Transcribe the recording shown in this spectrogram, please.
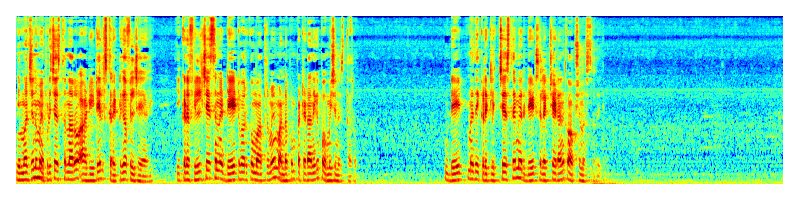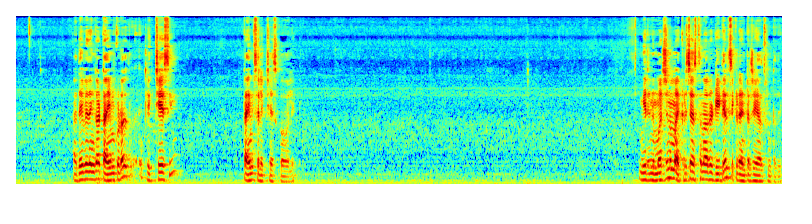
నిమజ్జనం ఎప్పుడు చేస్తున్నారో ఆ డీటెయిల్స్ కరెక్ట్గా ఫిల్ చేయాలి. ఇక్కడ ఫిల్ చేసిన డేట్ వరకు మాత్రమే మండపం పెట్టడానికి పర్మిషన్ ఇస్తారు. డేట్ మీద ఇక్కడ క్లిక్ చేస్తే మీరు డేట్ సెలెక్ట్ చేయడానికి ఆప్షన్ వస్తుంది. అదేవిధంగా టైం కూడా క్లిక్ చేసి టైం సెలెక్ట్ చేసుకోవాలి. మీరు నిమజ్జనం ఎక్కడ చేస్తున్నారో డీటెయిల్స్ ఇక్కడ ఎంటర్ చేయాల్సి ఉంటుంది.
